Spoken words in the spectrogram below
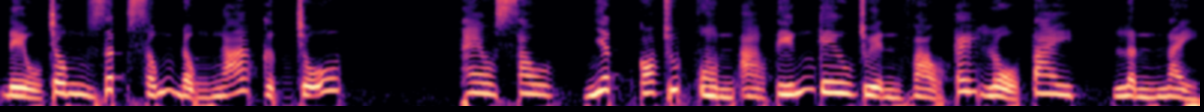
đều trông rất sống động ngã cực chỗ. Theo sau, nhất có chút ồn ào tiếng kêu truyền vào cái lỗ tai, lần này.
